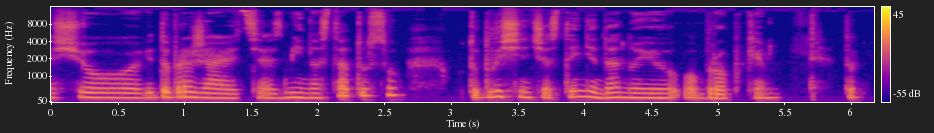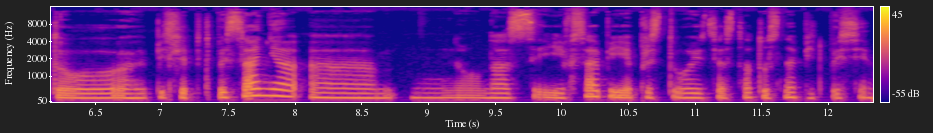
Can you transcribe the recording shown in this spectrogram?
що відображається зміна статусу у табличній частині даної обробки. Тобто е, після підписання е, у нас і в SAP присвоюється статус на підписі.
